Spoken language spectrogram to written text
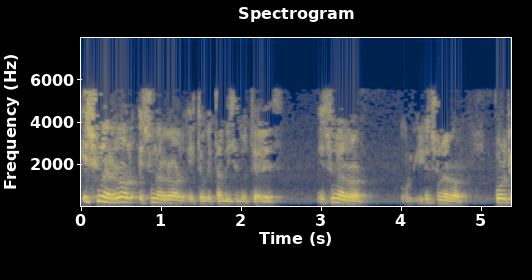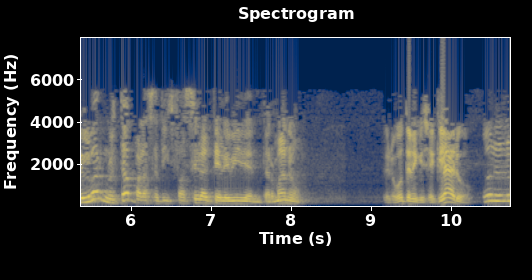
es un error, es un error esto que están diciendo ustedes. Es un error. ¿Por qué? Es un error. Porque el VAR no está para satisfacer al televidente, hermano. Pero vos tenés que ser claro. No, no, no,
